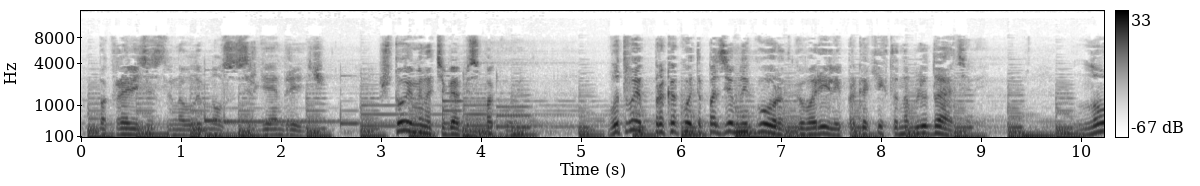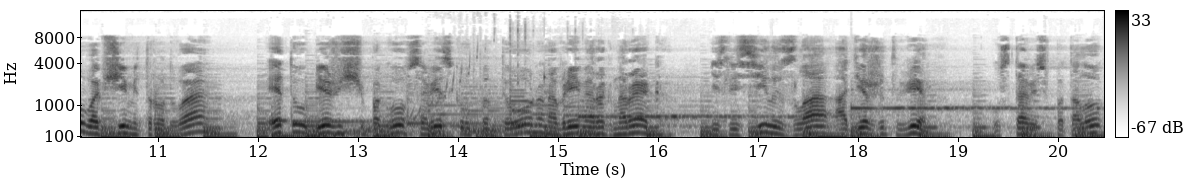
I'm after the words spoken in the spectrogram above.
— покровительственно улыбнулся Сергей Андреевич. Что именно тебя беспокоит? Вот вы про какой-то подземный город говорили и про каких-то наблюдателей. Ну, вообще метро 2 – это убежище богов советского пантеона на время Рагнарека, если силы зла одержат верх, уставясь в потолок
